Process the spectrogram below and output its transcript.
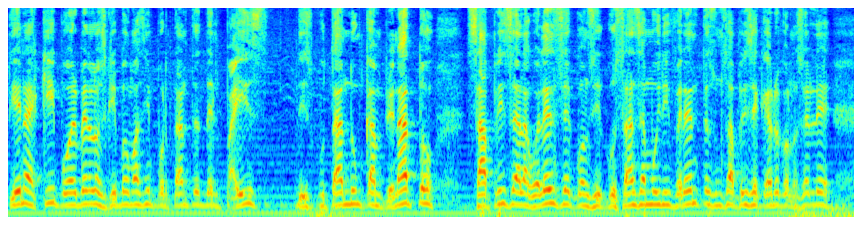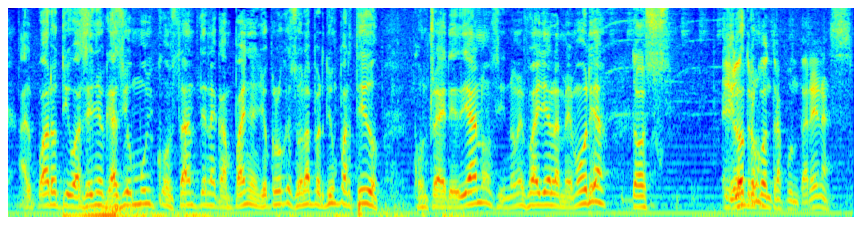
tiene aquí, poder ver a los equipos más importantes del país disputando un campeonato. Saprissa de la Juelense con circunstancias muy diferentes. Un Saprissa que quiero reconocerle al cuadro tibaseño que ha sido muy constante en la campaña. Yo creo que solo ha perdido un partido contra Herediano, si no me falla la memoria. Dos. El, otro, contra Punta Arenas.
